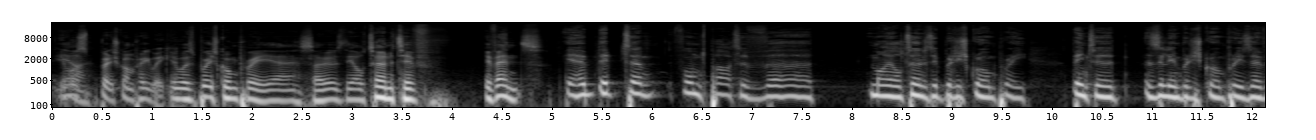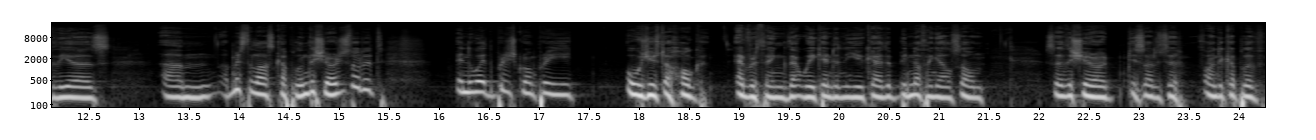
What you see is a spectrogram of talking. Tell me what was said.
it yeah, was British Grand Prix weekend. It was British Grand Prix, yeah. So it was the alternative events. Yeah, it um, formed part of uh, my alternative British Grand Prix. Been to a zillion British Grand Prix over the years. Um, I've missed the last couple, and this year I just thought it, in the way the British Grand Prix always used to hog everything that weekend in the UK, there'd be nothing else on. So this year I decided to find a couple of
